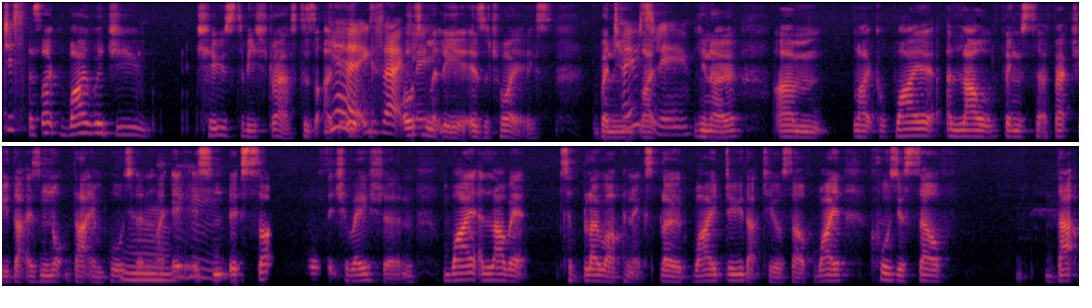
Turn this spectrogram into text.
just it's like why would you choose to be stressed because Yeah, exactly. ultimately it is a choice when you Totally. like you know um like why allow things to affect you that is not that important like it, it's Mm-hmm. it's such a situation why allow it to blow up and explode why do that to yourself why cause yourself that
